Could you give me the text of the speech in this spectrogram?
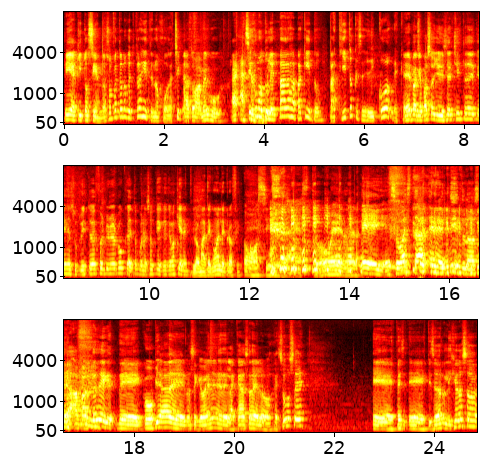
y aquí tosiendo. ¿Eso fue todo lo que tú trajiste? No jodas, chico. A tomarme el jugo. Así como tú le pagas a Paquito, Paquito que se dedicó... Es que Eh, ¿para qué pasó? Yo hice el chiste de que Jesucristo fue el primer boqueto, con eso, ¿qué, qué, más quieren? Lo maté con el de Crofi. Oh, sí, estuvo bueno, de verdad. Ey, eso va a estar en el título, o sea, aparte de, de copia de no sé qué vaina de la casa de los Jesuses, eh, eh, episodio religioso,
